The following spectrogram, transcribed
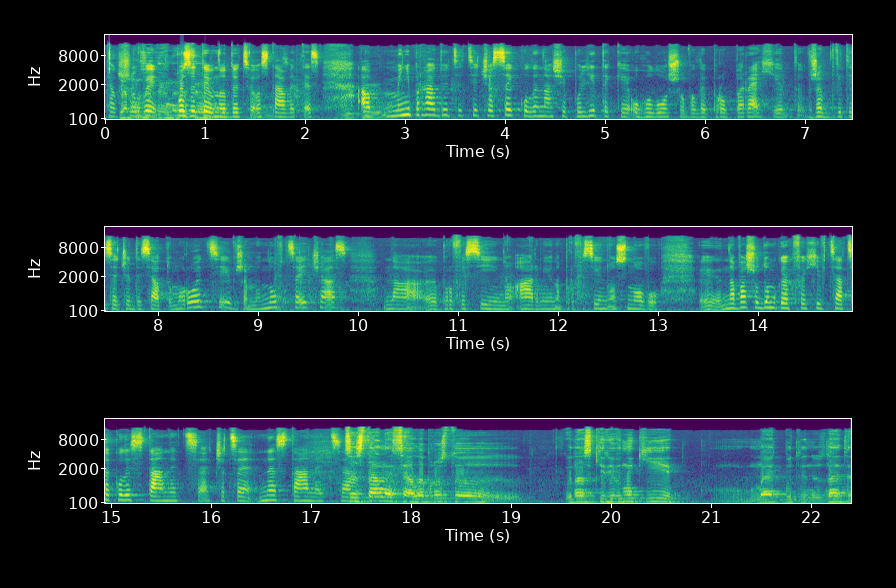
Так Я що ви позитивно до позитивно цього- до цього ставитесь. А Відповідно. мені пригадуються ці часи, коли наші політики оголошували про перехід вже в 2010 році, вже минув цей час на е, професійну армію, на професійну основу. Е, На вашу думку, як фахівця, це коли станеться, чи це не станеться? Це станеться, але просто у нас керівники мають бути, ну знаєте,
